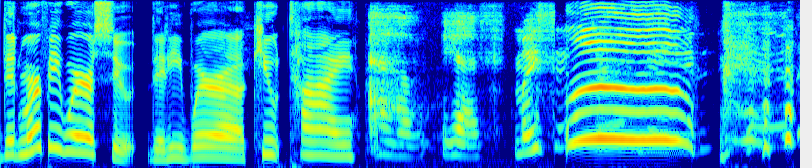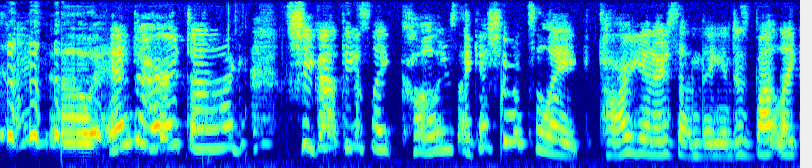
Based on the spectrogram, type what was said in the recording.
did murphy wear a suit did he wear a cute tie Oh, yes. My sister Ooh. I know. And her dog. She got these like collars. I guess she went to like Target or something and just bought like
